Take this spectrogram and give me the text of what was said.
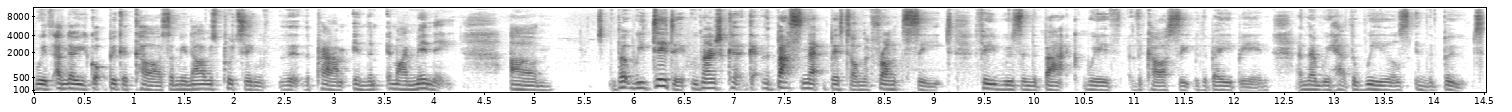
With I know you've got bigger cars. I mean, I was putting the, the pram in the in my mini. Um, but we did it. We managed to get the bassinet bit on the front seat. Phoebe was in the back with the car seat with the baby in, and then we had the wheels in the boot.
